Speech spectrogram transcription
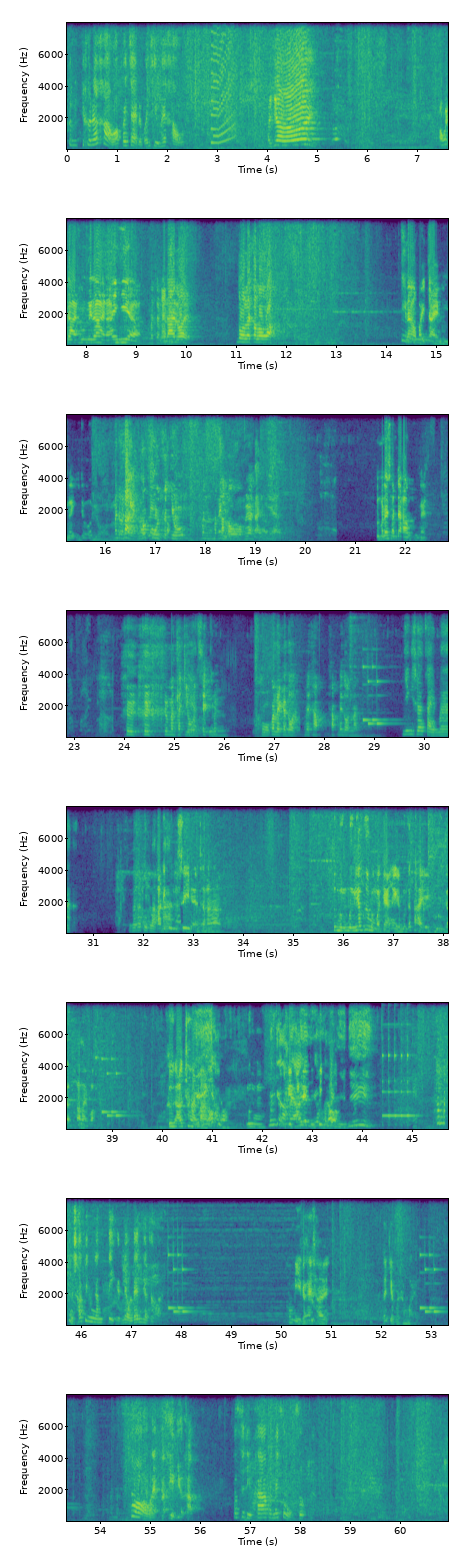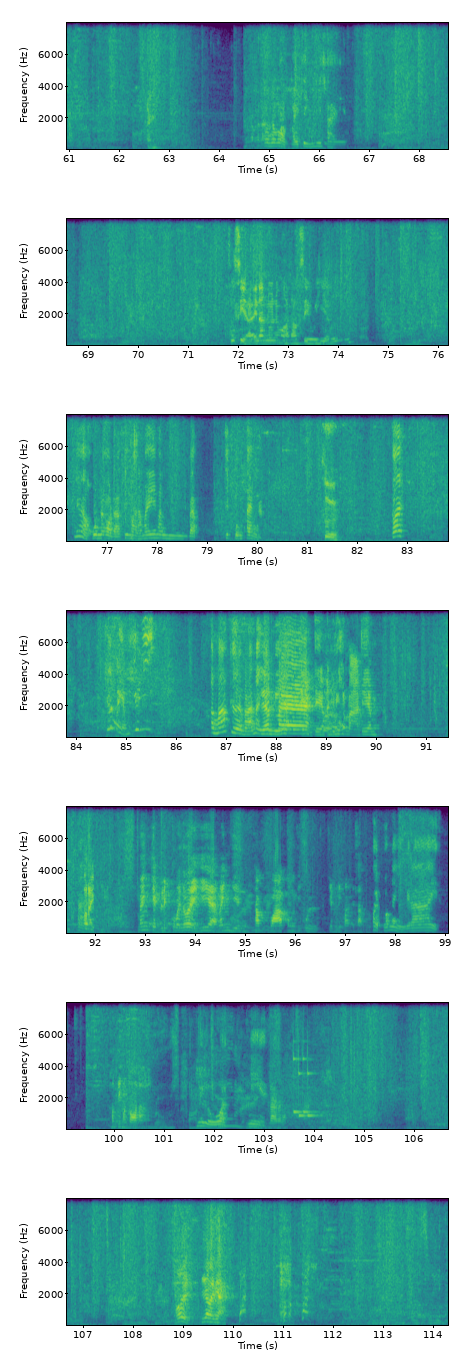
คือคือได้ข่าวว่าไปแจกเดบันคิวให้เขาไอ้เหี้ยเอ้ยเอาไม่ได้มึงไม่ได้นะไอ้เหี้ยมันจะไม่ได้ด้วย โดนอะไรสโลว์อะน่าเอาไว้ใจมึงเลยอีโดน Your มันโดนตัดแข่งรก็อบแรกฟูลสกิล มันมันสโลว์เพื่อนไหนไอ้แล้วเหี้ยคือมันได้ช็อตดาวน์กูไงคือคือคือมันสกิลติดมึงกูก็เลยกระโดดไม่ทับทับไม่โดนมันยิ่งเชื่อใจมากอะมันก็จะผิดหวังอันนี้มาคืกออีซี่แอนชนะคือมึงมึงเรียกเพื่อนมึงมาแก๊งเองมึงก็ตายเองมึงจะอะไรวะคือเอาชานมารอบเดียวมึงมึงอย่าไปอะไรอย่างนี้นี้ปีกับคนรออบย่างนี้ดิทำไมถึงชอบยิงงันติเรียวเล่นกันจังวะ ต้องมีก็ให้ใช้ ได้เก็บไว้ทำไม มันมันชอบแต่อะประสิทธิ์เยอะครับ ประสิทธิภาพมันไม่สูงสุดอะไอ้กลับมานะตอนจังหวะไฟจริงไม่มีใช้สูเสียไอ้นั่นด้วยนะหว่าดาร์คซิลเฮียเนี่ยคุณออกดาร์ซี่มาทำให้มันแบบ จิตปรุงแต่งอะคือเฮ้ยเชื่อแหมมเฮียนี่แต่มากเกินไปแล้วนะเย็อีบนี้แม่เจมส์เจมส์อันนี้มีคนมาเจมส์อะไรแม่งเก็บลิฟต์กูไปด้วยไอ้เฮียแม่งยืนทับวาร์ปตรงที่กูเก็บลิฟต์อะไอ้สัตว์ปล่อยป้อมอย่างนี้ไม่ได้ เขาตีมังกรอะ Rose, ไม่รู้อะนี่ ได้ไปแล้ว เฮ้ยที่อะไรเนี่ย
